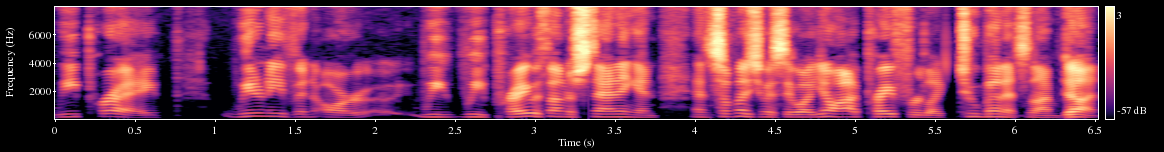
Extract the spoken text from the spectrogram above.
we pray, we don't even or we, we pray with understanding and, and sometimes you may say, Well, you know, I pray for like two minutes and I'm done.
